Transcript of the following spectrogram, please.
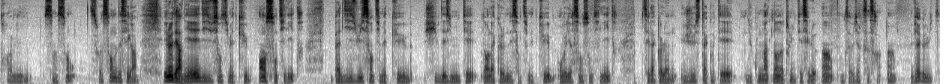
3560 décigrammes. Et le dernier, 18 cm3 en centilitres. 18 cm3, chiffre des unités dans la colonne des centimètres cubes. On veut lire ça en centilitres. C'est la colonne juste à côté. Du coup, maintenant, notre unité, c'est le 1. Donc ça veut dire que ça sera 1,8.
